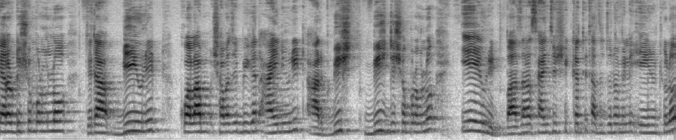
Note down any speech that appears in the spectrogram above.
তেরো ডিসেম্বর হলো যেটা বি ইউনিট, কলাম সামাজিক বিজ্ঞান আইন ইউনিট আর বিশ বিশ ডিসেম্বর হলো এ ইউনিট বা যারা সায়েন্সের শিক্ষার্থী তাদের জন্য মিলে এ ইউনিট হলো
